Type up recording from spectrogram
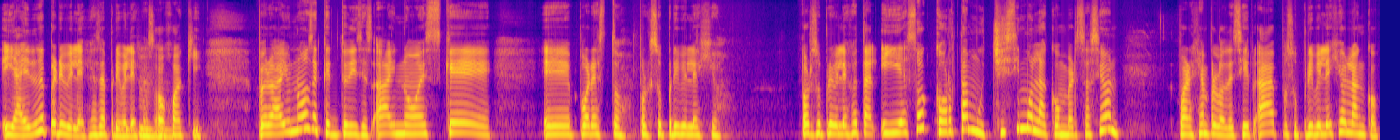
Y hay de privilegios a privilegios, ojo aquí. Pero hay unos de que tú dices, ay, no, es que eh, por esto, por su privilegio por su privilegio tal. Y eso corta muchísimo la conversación. Por ejemplo, decir, ah, pues su privilegio blanco,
